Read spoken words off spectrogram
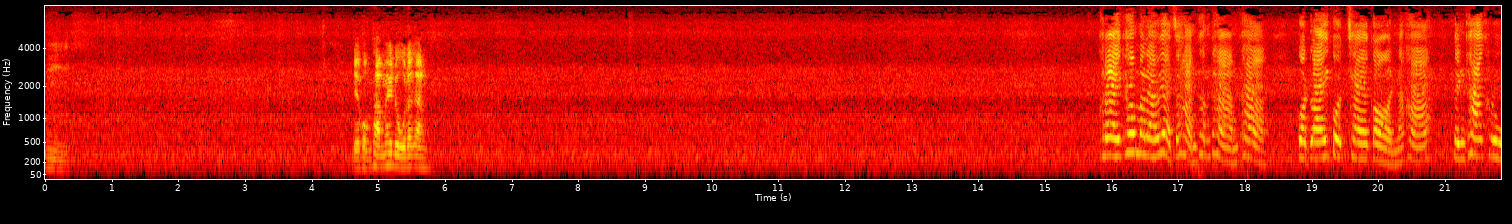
อืม เดี๋ยวผมทำให้ดูแล้วกัน เข้ามาแล้วอยากจะถามคำถามค่ะ กดไลค์กดแชร์ก่อนนะคะ เป็นค่าครู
